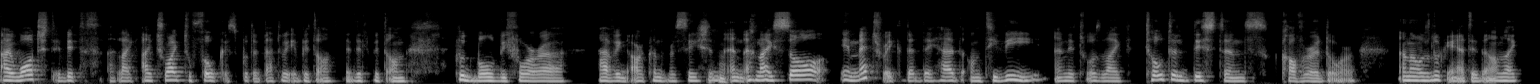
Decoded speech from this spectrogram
I watched a bit, like I tried to focus, put it that way, a bit on a little bit on football before uh, having our conversation, and and I saw a metric that they had on TV, and it was like total distance covered, or, and I was looking at it, and I'm like,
